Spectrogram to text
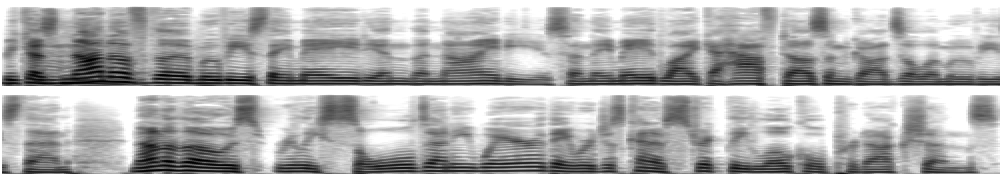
because mm-hmm. none of the movies they made in the 90s and they made like a half dozen Godzilla movies then none of those really sold anywhere they were just kind of strictly local productions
